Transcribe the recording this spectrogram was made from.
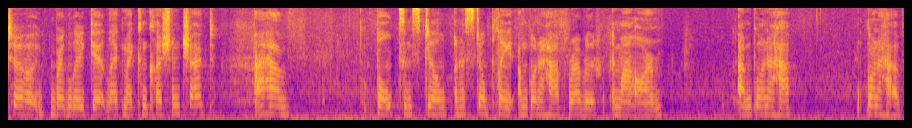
to regularly get like my concussion checked. I have bolts and still and a steel plate I'm going to have forever in my arm. I'm going to have going to have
